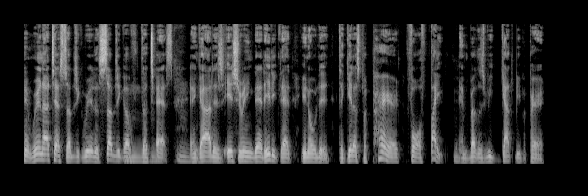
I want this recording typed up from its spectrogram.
we're not test subject. We're the subject of the mm-hmm. test, mm-hmm. and God is issuing that edict that you know to, to get us prepared for a fight. Mm. And brothers, we got to be prepared.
